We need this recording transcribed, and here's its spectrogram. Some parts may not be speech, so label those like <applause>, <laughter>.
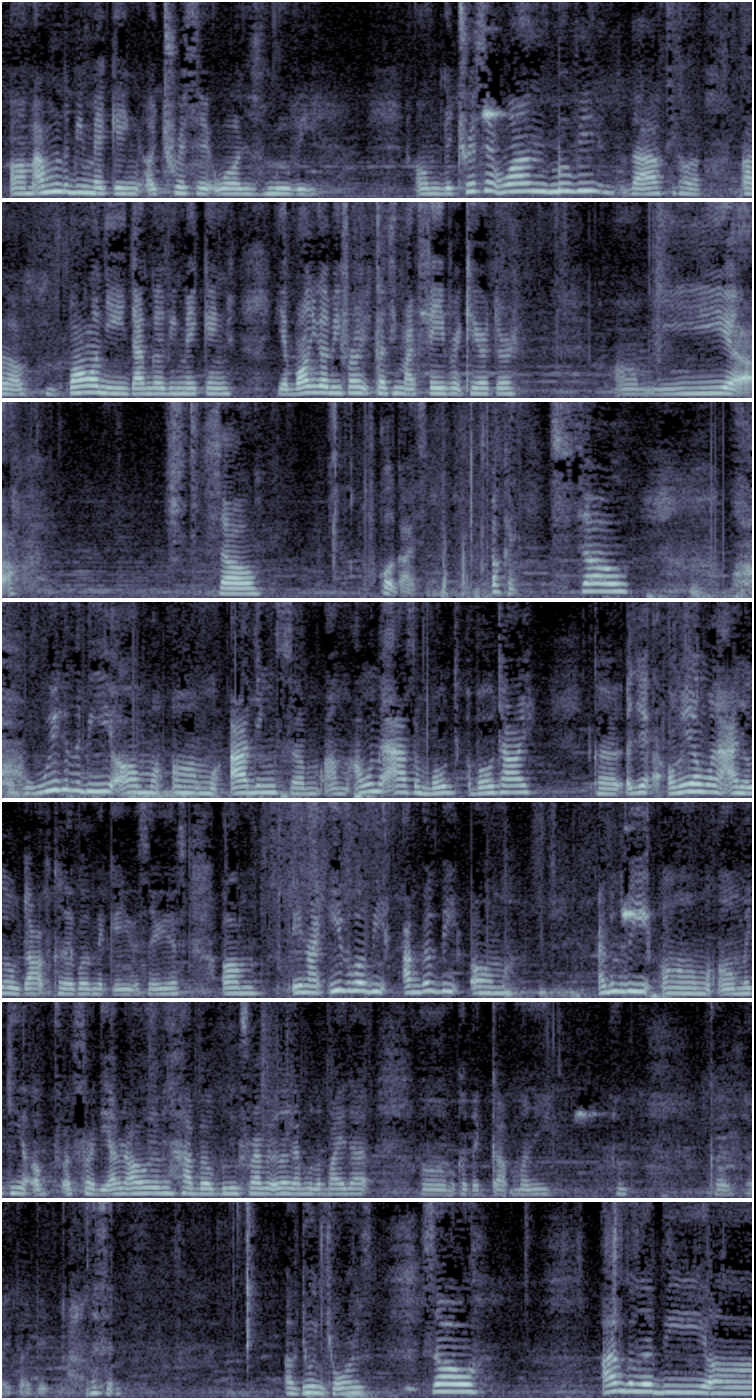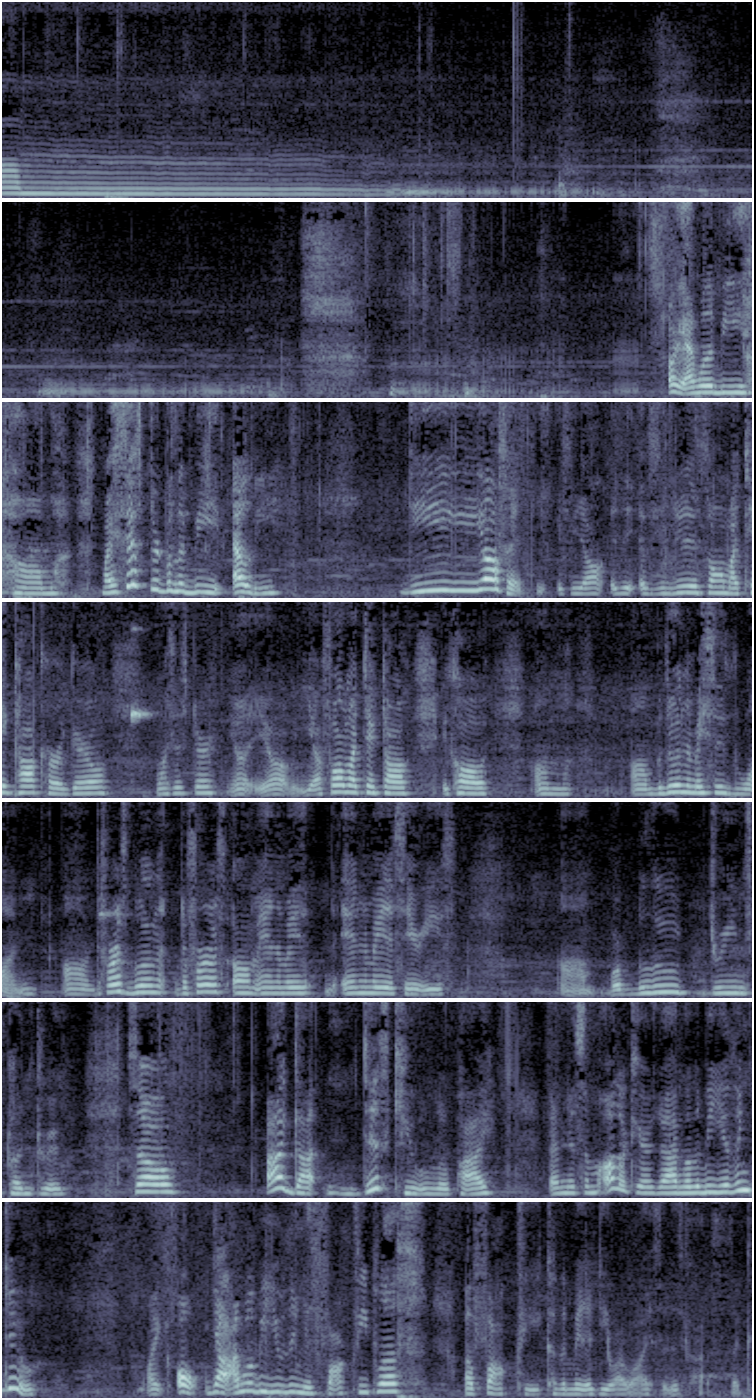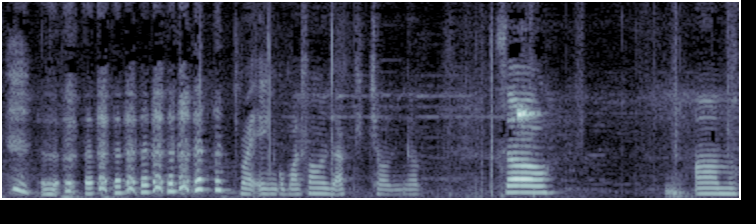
Um, I'm going to be making a Trisset Ones movie. Um, the Trisset One movie that I actually a, got a Bonnie that I'm going to be making. Yeah, Bonnie going to be first because he's my favorite character. Um, yeah. So, hold on, guys. Okay, so we're gonna be um um adding some um I want to add some bow a bow tie because I did only I want to add a little dot because I'm gonna make it even serious. Um, and I even gonna be I'm gonna be um. I'm gonna be um, um making a, a Freddy. I, don't even have a blue Freddy. Like I'm gonna buy that um because I got money. Um, because I got it. Listen, I was doing chores. So, I'm gonna be, um, Okay, I'm gonna be, um, my sister gonna be Ellie, the elephant. If you don't, if you didn't saw my TikTok, her girl, my sister. Yeah, yeah, yeah. Follow my TikTok. It's called um um Balloon Animated One. Um, the first balloon, the first um animated the animated series. Um, where blue dreams come true. So, I got this cute little pie, and there's some other characters that I'm gonna be using too. Like, oh yeah, I'm gonna be using this Foxy Plus, a Foxy, because I made a DIY, so this like <laughs> my angle. My phone is actually charging up. So, um,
